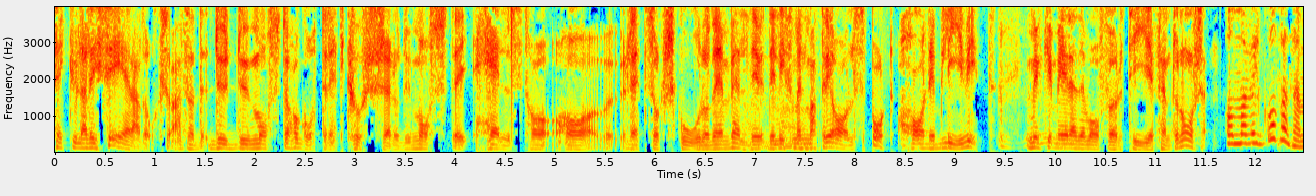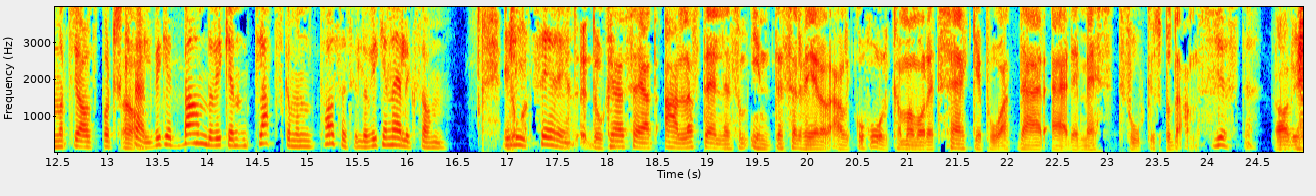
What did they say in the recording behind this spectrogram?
sekulariserad också. Alltså du, du måste ha gått rätt kurser och du måste helst ha, ha rätt sorts skor och det är, en väldigt, det är liksom en materialsport har det blivit. Mycket mer än det var för 10-15 år sedan. Om man vill gå på en sån här materialsportskväll, Ja. vilket band och vilken plats ska man ta sig till då? Vilken är liksom elitserien? Då kan jag säga att alla ställen som inte serverar alkohol kan man vara rätt säker på att där är det mest fokus på dans. Just det. Ja, det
